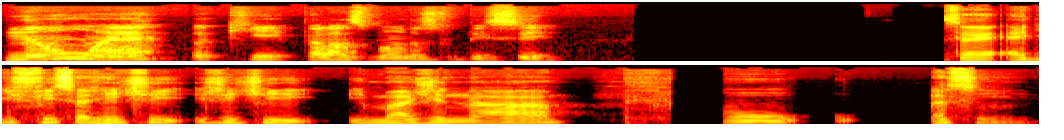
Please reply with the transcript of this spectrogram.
não é aqui pelas bandas do PC? É, é difícil a gente, a gente imaginar o, assim,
